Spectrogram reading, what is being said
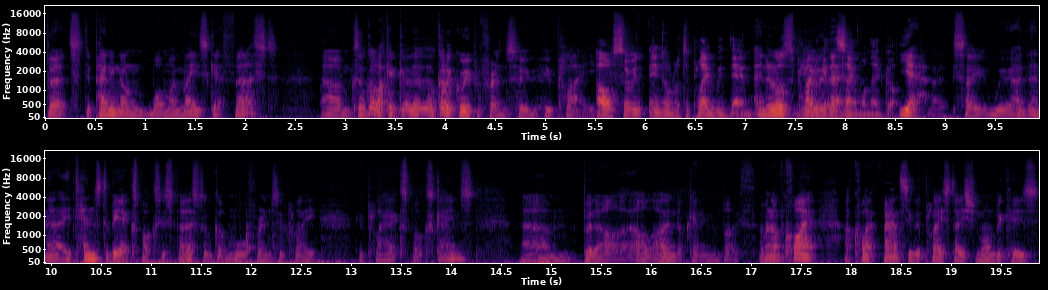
But depending on what my mates get first, because I've got like a I've got a group of friends who who play, Oh, so in, in order to play with them, and in order to play with them, the same one they've got. yeah. So we, and it tends to be Xboxes first. I've got more friends who play who play Xbox games, um, but I'll, I'll, I'll end up getting them both. I mean, I'm quite I quite fancy the PlayStation one because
